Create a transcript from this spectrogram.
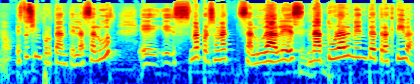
¿No? Esto es importante. La salud eh, es una persona saludable, es naturalmente atractiva.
